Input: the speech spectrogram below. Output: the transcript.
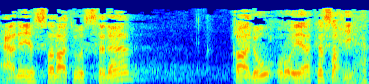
عليه الصلاة والسلام قالوا رؤياك صحيحة.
